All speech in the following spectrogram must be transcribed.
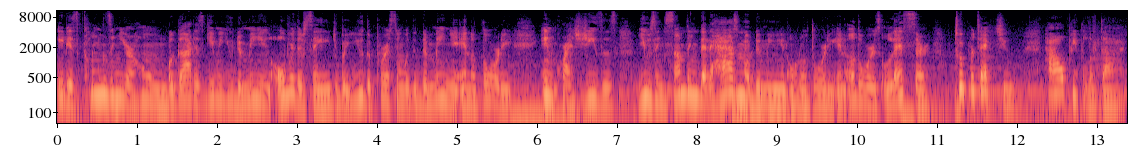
it is cleansing your home, but God is giving you dominion over the sage, but you, the person with the dominion and authority in Christ Jesus, using something that has no dominion or authority, in other words, lesser, to protect you? How, people of God,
